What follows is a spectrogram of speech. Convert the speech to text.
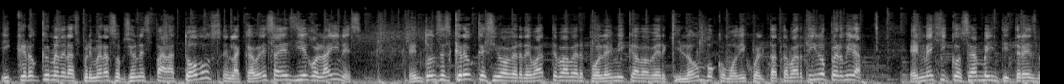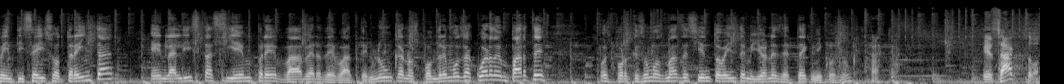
y creo que una de las primeras opciones para todos en la cabeza es Diego Laines. Entonces creo que sí va a haber debate, va a haber polémica, va a haber quilombo, como dijo el Tata Martino, pero mira, en México sean 23, 26 o 30, en la lista siempre va a haber debate. Nunca nos pondremos de acuerdo en parte pues porque somos más de 120 millones de técnicos, ¿no? Exacto,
